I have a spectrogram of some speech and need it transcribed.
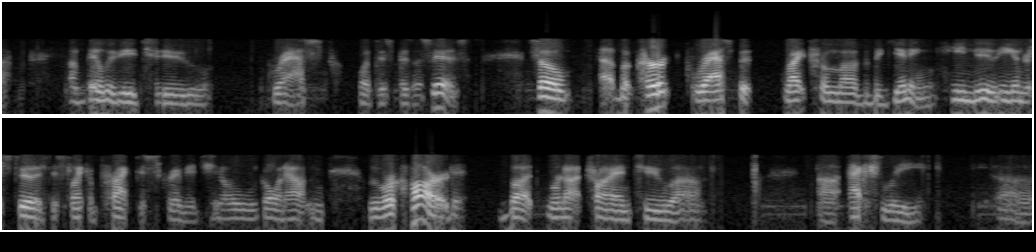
uh, ability to grasp what this business is. So, uh, but Kurt grasped it right from uh, the beginning. He knew, he understood. It's like a practice scrimmage. You know, we're going out and we work hard, but we're not trying to uh, uh, actually. Uh,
